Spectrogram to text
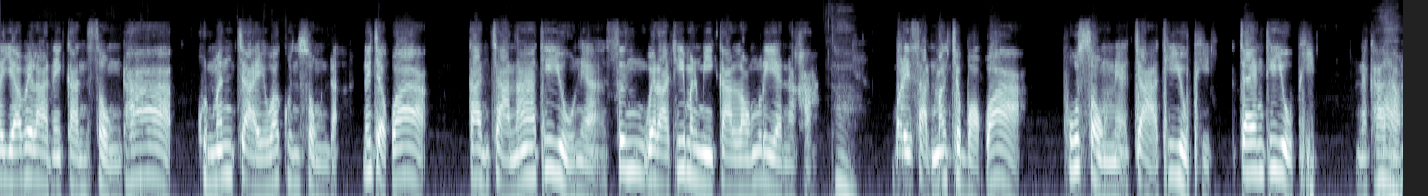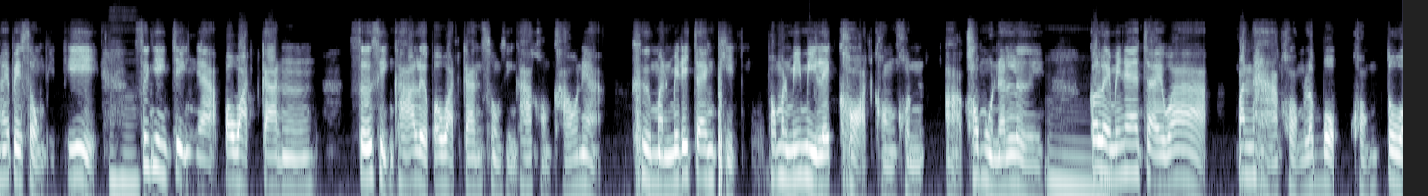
ระยะเวลาในการส่งถ้าคุณมั่นใจว่าคุณส่ง เนื่องจากว่าการจ่าหน้าที่อยู่เนี่ย ซึ่งเวลาที่มันมีการร้องเรียนนะคะบริษัทมักจะบอกว่าผู้ส่งเนี่ยจ่าที่อยู่ผิด แจ้งที่อยู่ผิดนะคะทำให้ไปส่งผิดที่ ซึ่งจริง ๆ เนี่ยประวัติการซื้อสินค้าหรือประวัติการส่งสินค้าของเขาเนี่ย คือมันไม่ได้แจ้งผิด เพราะมันไม่มีเลคคอร์ดของคนข้อมูลนั้นเลย ก็เลยไม่แน่ใจว่าปัญหาของระบบของตัว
